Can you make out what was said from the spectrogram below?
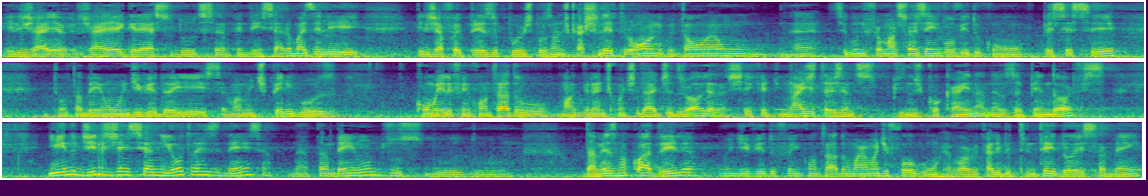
ele já é, já é egresso do sistema penitenciário, mas ele ele já foi preso por explosão de caixa eletrônico, então é um, né, segundo informações é envolvido com PCC, então também é um indivíduo aí extremamente perigoso. Com ele foi encontrado uma grande quantidade de drogas, né, cerca de mais de 300 pinos de cocaína, né, os Ependorfs, e indo diligenciando em outra residência, né, também um dos do, do da mesma quadrilha, o indivíduo foi encontrado uma arma de fogo, um revólver calibre 32 também,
